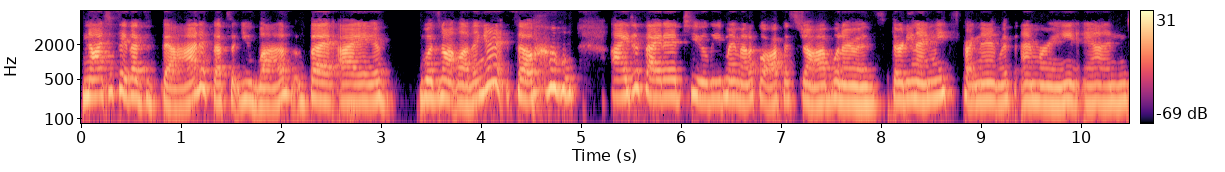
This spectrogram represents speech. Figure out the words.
Not to say that's bad if that's what you love, but I was not loving it. So I decided to leave my medical office job when I was 39 weeks pregnant with Emery. And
